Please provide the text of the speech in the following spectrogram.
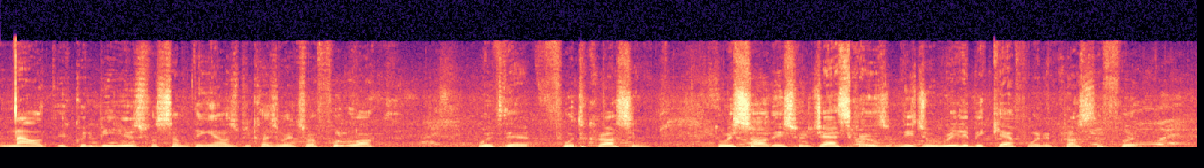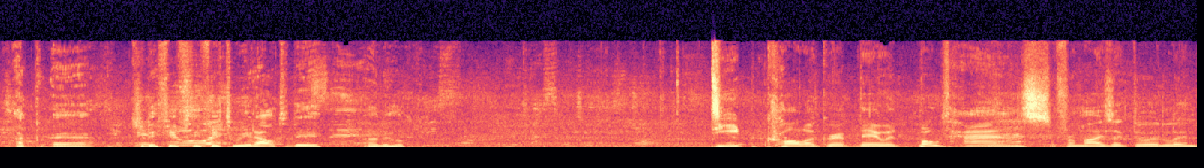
Now it could be used for something else because you went to a foot lock with the foot crossing. We saw this with Jessica. You need to really be careful when you cross the foot uh, to the 50-50 without the underhook. Deep collar grip there with both hands from Isaac Doederlein.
